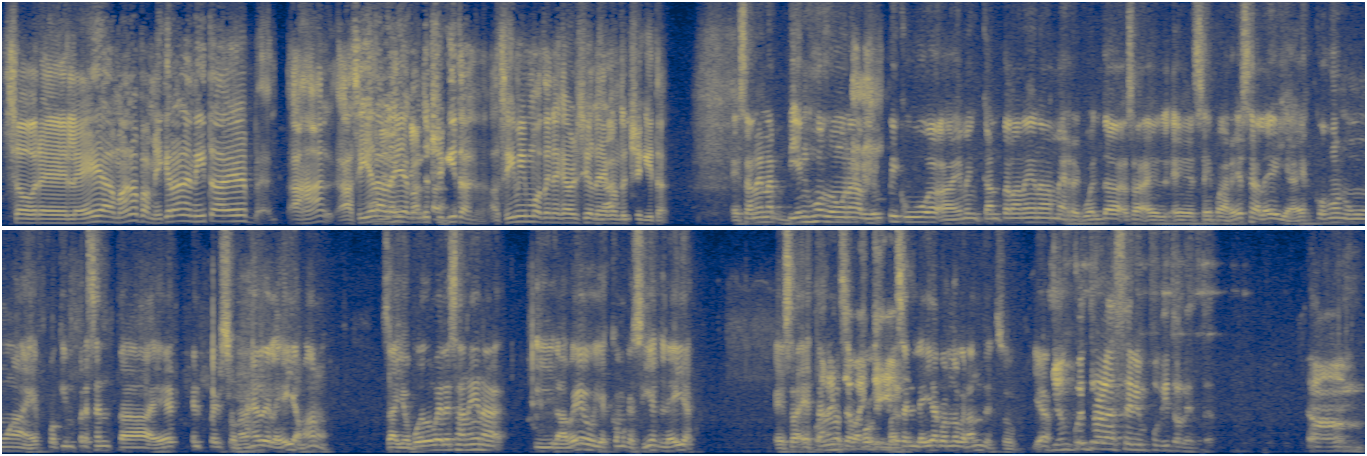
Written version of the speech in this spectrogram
sobre Leia, mano, para mí que la nenita es. Ajá, así era Leia cuando chiquita. Así mismo tenía que haber sido Leia cuando chiquita. Esa nena es bien jodona, bien picúa. A mí me encanta la nena. Me recuerda, o sea, el- eh, se parece a Leia. Es cojonúa, es fucking presentada. Es el personaje de Leia, mano. O sea, yo puedo ver esa nena y la veo y es como que sí, es Leia. Esa, esta nena se va, a- va a ser Leia cuando grande. So, yeah. Yo encuentro la serie un poquito lenta. Um,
